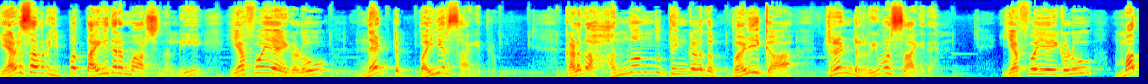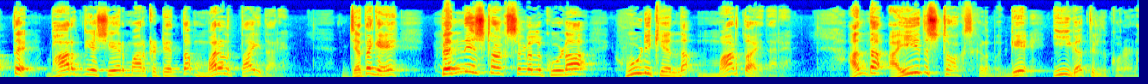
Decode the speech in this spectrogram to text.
ಎರಡು ಸಾವಿರದ ಇಪ್ಪತ್ತೈದರ ಮಾರ್ಚ್ನಲ್ಲಿ ಎಫ್ ಐ ಐಗಳು ನೆಟ್ ಬೈಯರ್ಸ್ ಆಗಿದ್ದರು ಕಳೆದ ಹನ್ನೊಂದು ತಿಂಗಳದ ಬಳಿಕ ಟ್ರೆಂಡ್ ರಿವರ್ಸ್ ಆಗಿದೆ. ಎಫ್ ಐ ಐಗಳು ಮತ್ತೆ ಭಾರತೀಯ ಶೇರ್ ಮಾರುಕಟ್ಟೆಯತ್ತ ಮರಳುತ್ತಾ ಇದ್ದಾರೆ. ಜೊತೆಗೆ ಪೆನ್ನಿ ಸ್ಟಾಕ್ಸ್ಗಳಲ್ಲೂ ಕೂಡ ಹೂಡಿಕೆಯನ್ನು ಮಾಡ್ತಾ ಇದ್ದಾರೆ. ಅಂಥ ಐದು ಸ್ಟಾಕ್ಸ್ಗಳ ಬಗ್ಗೆ ಈಗ ತಿಳಿದುಕೊಳ್ಳೋಣ.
